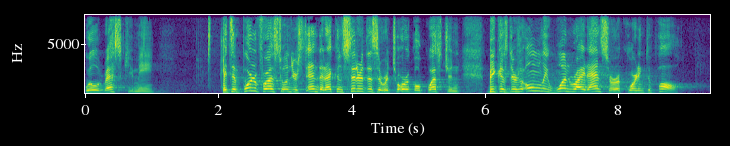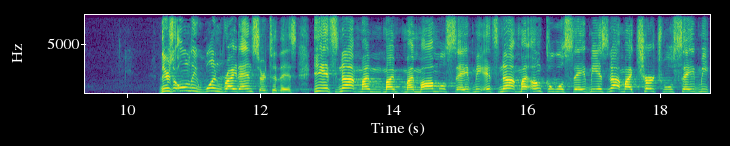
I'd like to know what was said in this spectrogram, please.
will rescue me It's important for us to understand that I consider this a rhetorical question because there's only one right answer according to Paul. There's only one right answer to this. It's not my, my, my mom will save me. It's not my uncle will save me. It's not my church will save me.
